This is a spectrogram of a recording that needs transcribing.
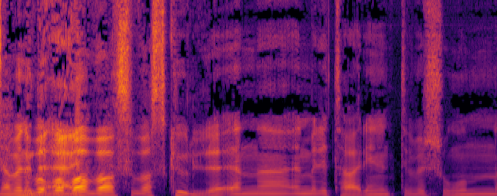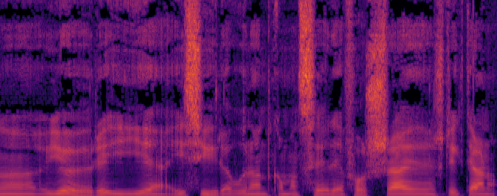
Ja, men, men hva, hva, hva, skulle en, en, militær intervensjon eh, gjøre i, i Syria? Hvordan kan man se det for seg slik det er nå?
